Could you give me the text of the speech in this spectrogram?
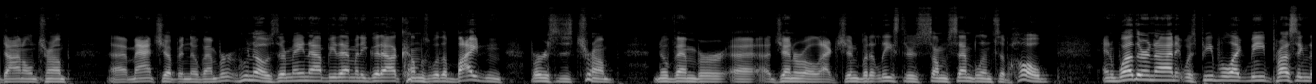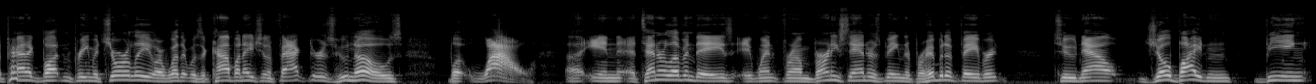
Donald Trump uh, matchup in November. Who knows? There may not be that many good outcomes with a Biden versus Trump November uh, general election, but at least there's some semblance of hope. And whether or not it was people like me pressing the panic button prematurely or whether it was a combination of factors, who knows? But wow, uh, in uh, 10 or 11 days, it went from Bernie Sanders being the prohibitive favorite to now Joe Biden being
